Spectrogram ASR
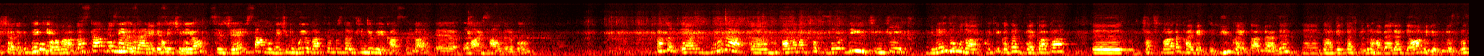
içerideki bu Peki bombalamalarla İstanbul niye özellikle seçiliyor sizce? İstanbul niye? Çünkü bu yıl baktığımızda üçüncü büyük aslında e, olay saldırı bu. Bakın yani bunu da e, anlamak çok zor değil çünkü Güneydoğu'da hakikaten PKK e, çatışmalarda kaybetti. Büyük kayıplar verdi. E, daha birkaç gündür haberler devam ediyor biliyorsunuz.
